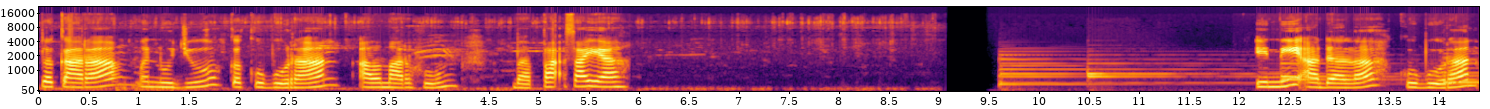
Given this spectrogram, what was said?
Sekarang menuju ke kuburan almarhum bapak saya. Ini adalah kuburan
